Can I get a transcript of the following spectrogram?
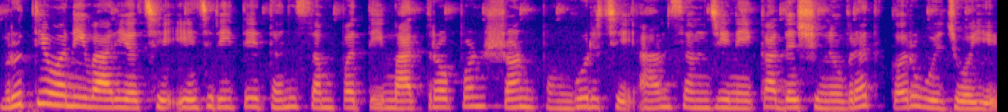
મૃત્યુ અનિવાર્ય છે. એ જ રીતે ધન સંપત્તિ માત્ર પણ ક્ષણભંગુર છે. આમ સમજીને એકાદશીનું વ્રત કરવું જોઈએ.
